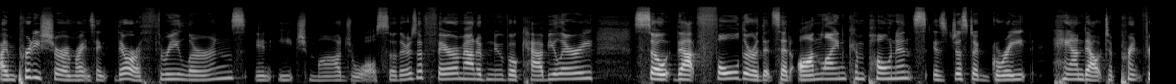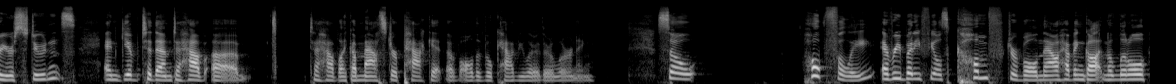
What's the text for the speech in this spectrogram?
am pretty sure I'm right in saying there are three learns in each module. So there's a fair amount of new vocabulary. So that folder that said online components is just a great handout to print for your students and give to them to have a, to have like a master packet of all the vocabulary they're learning. So hopefully everybody feels comfortable now having gotten a little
